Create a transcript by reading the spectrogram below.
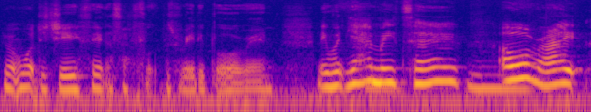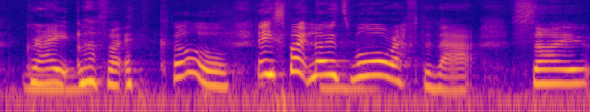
He went, What did you think? I said, I thought it was really boring. And he went, Yeah, me too. Mm. Oh, all right, great. And I was like, Cool. And he spoke loads Yeah. more after that. So,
